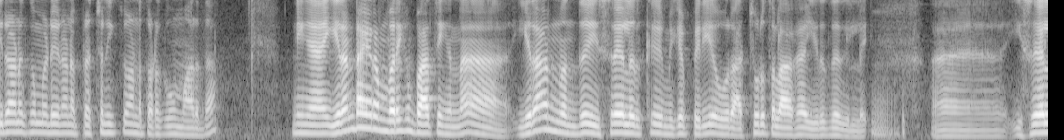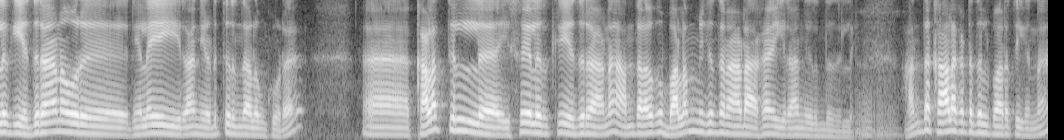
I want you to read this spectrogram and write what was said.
ஈரானுக்கும் இடையிலான பிரச்சனைக்கான தொடக்கமும் மாறுதா? நீங்கள் இரண்டாயிரம் வரைக்கும் பார்த்தீங்கன்னா ஈரான் வந்து இஸ்ரேலுக்கு மிகப்பெரிய ஒரு அச்சுறுத்தலாக இருந்ததில்லை. இஸ்ரேலுக்கு எதிரான ஒரு நிலையை ஈரான் எடுத்திருந்தாலும் கூட களத்தில் இஸ்ரேலிற்கு எதிரான அந்த அளவுக்கு பலம் மிகுந்த நாடாக ஈரான் இருந்ததில்லை. அந்த காலகட்டத்தில் பார்த்தீங்கன்னா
